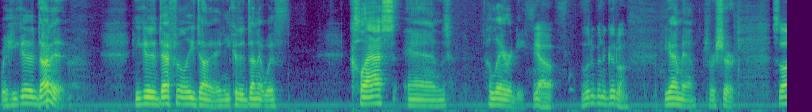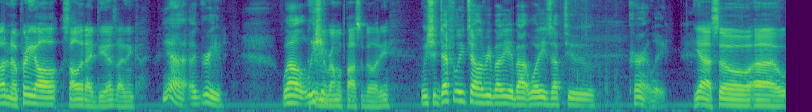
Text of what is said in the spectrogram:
But he could have done it. He could have definitely done it, and he could have done it with class and hilarity. Yeah, it would have been a good one. Yeah, man, for sure. So I don't know, pretty all solid ideas. I think Yeah, agreed. Well, we in should the realm of possibility. we should definitely tell everybody about what he's up to currently. Yeah, so uh,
